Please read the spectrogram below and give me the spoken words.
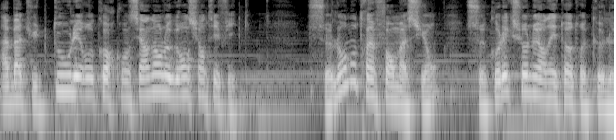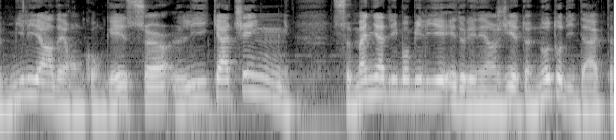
a battu tous les records concernant le grand scientifique. Selon notre information, ce collectionneur n'est autre que le milliardaire hongkongais Sir Lee Ka-ching. Ce mania de l'immobilier et de l'énergie est un autodidacte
